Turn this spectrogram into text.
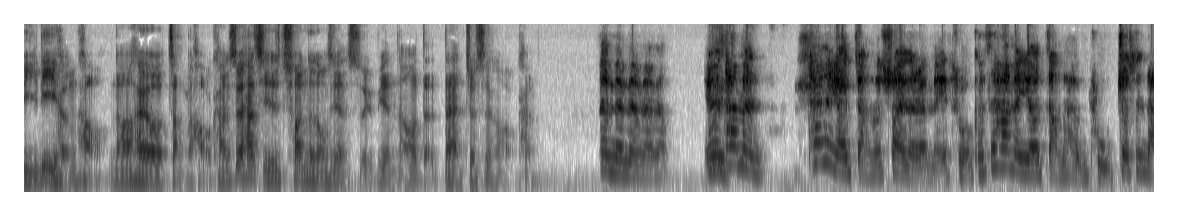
比例很好，然后还有长得好看，所以他其实穿的东西很随便，然后的但就是很好看。没有没有没有没有没有，因为他们他们有长得帅的人没错，可是他们有长得很普，就是男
